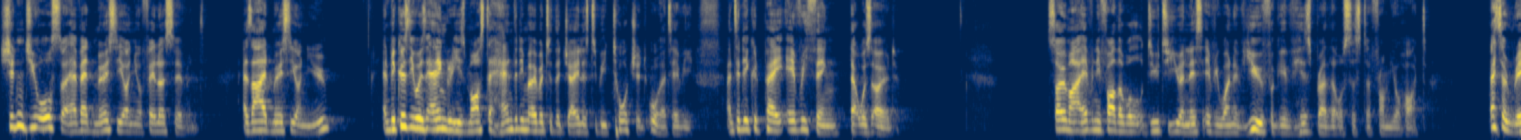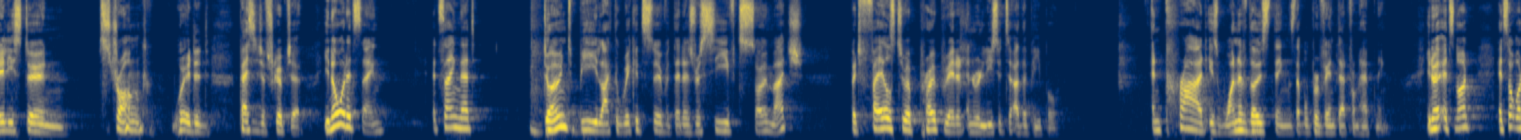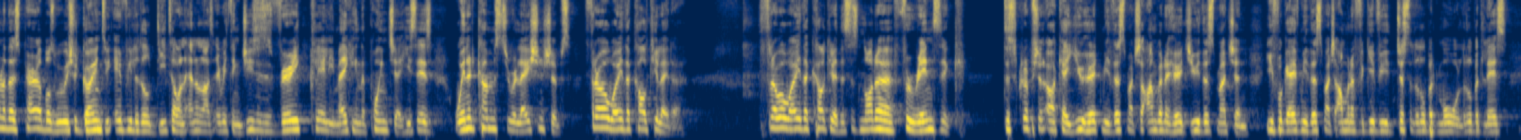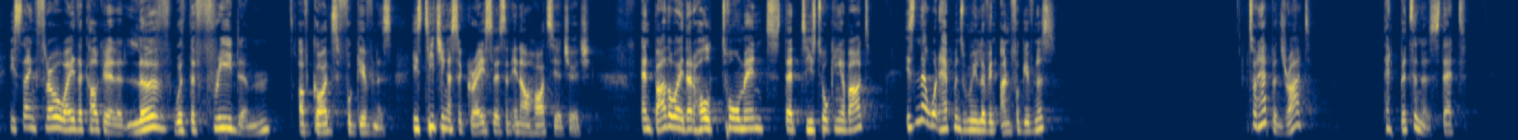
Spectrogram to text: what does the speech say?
Shouldn't you also have had mercy on your fellow servant, as I had mercy on you? And because he was angry, his master handed him over to the jailers to be tortured. Oh, that's heavy. Until he could pay everything that was owed. So my heavenly Father will do to you unless every one of you forgive his brother or sister from your heart. That's a really stern, strong worded passage of scripture. You know what it's saying? It's saying that don't be like the wicked servant that has received so much, but fails to appropriate it and release it to other people. And pride is one of those things that will prevent that from happening. You know, it's not, it's not one of those parables where we should go into every little detail and analyze everything. Jesus is very clearly making the point here. He says, when it comes to relationships, throw away the calculator. Throw away the calculator. This is not a forensic description. Okay, you hurt me this much, so I'm going to hurt you this much, and you forgave me this much, I'm going to forgive you just a little bit more, a little bit less. He's saying, throw away the calculator. Live with the freedom of God's forgiveness. He's teaching us a grace lesson in our hearts here, church. And by the way, that whole torment that he's talking about, isn't that what happens when we live in unforgiveness? That's what happens, right? That bitterness, that,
